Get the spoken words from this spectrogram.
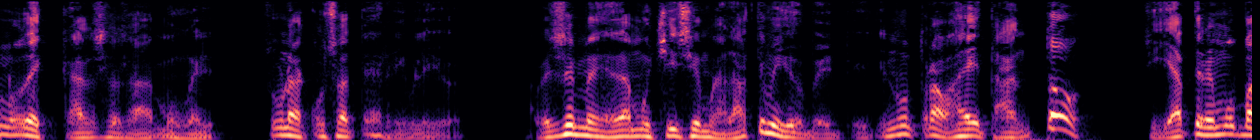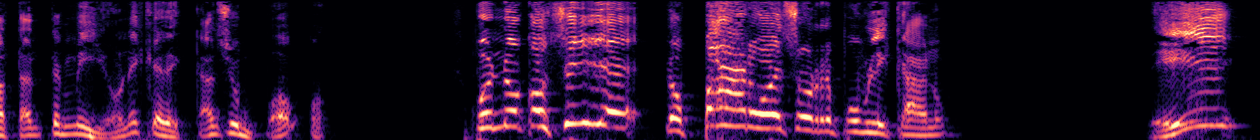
no descansa esa mujer. Es una cosa terrible. A veces me da muchísima lástima y yo, no trabaje tanto. Si ya tenemos bastantes millones, que descanse un poco. Pues no consigue los pájaros esos republicanos. ¿Sí?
